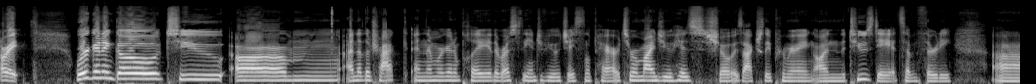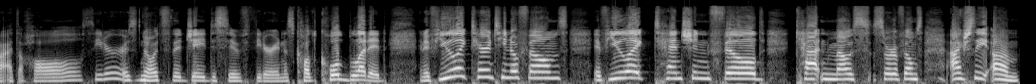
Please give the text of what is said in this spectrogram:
All right, we're gonna go to um, another track, and then we're gonna play the rest of the interview with Jason Lapeyre. To remind you, his show is actually premiering on the Tuesday at seven thirty uh, at the Hall Theater. Is no, it's the Jay DeSève Theater, and it's called Cold Blooded. And if you like Tarantino films, if you like tension-filled cat and mouse sort of films, actually, um,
